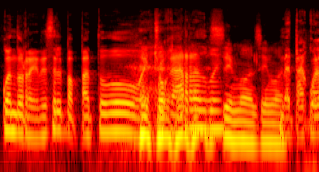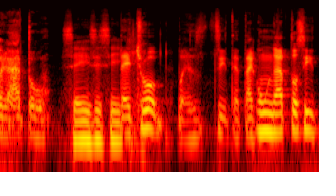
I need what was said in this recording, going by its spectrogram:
Cuando regresa el papá todo hecho garras, güey. Simón, Simón. Me atacó el gato. Sí, sí, sí. De hecho, pues si te ataca un gato, sí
